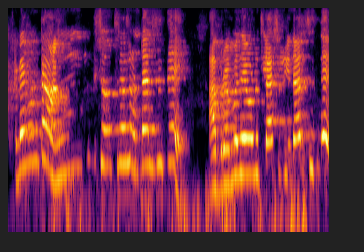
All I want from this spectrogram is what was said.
అక్కడే ఉంటాం అన్ని సంవత్సరాలు ఉండాల్సిందే. ఆ బ్రహ్మదేవుడు క్లాసులు వినాల్సిందే.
